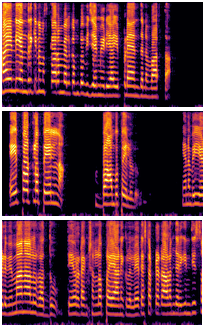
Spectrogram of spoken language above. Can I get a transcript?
హాయ్ అండి అందరికీ నమస్కారం. Welcome to Vijaya Media. ఇప్పుడే అందిన వార్త. ఎయిర్పోర్ట్లో పేలిన బాంబు పేలుడు. ఎనభై ఏడు విమానాలు రద్దు. తీవ్ర టెన్షన్లో ప్రయాణికులు లేటెస్ట్ అప్డేట్ రావడం జరిగింది. సో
